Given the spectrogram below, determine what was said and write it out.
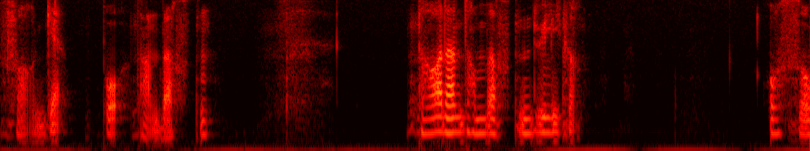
farge på tannbørsten. Ta den tannbørsten du liker, og så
